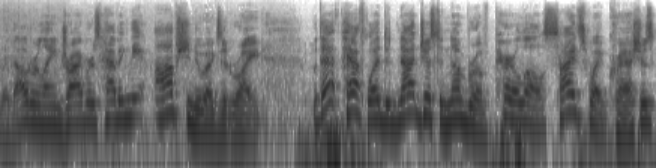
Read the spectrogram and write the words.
with outer lane drivers having the option to exit right. But that path led to not just a number of parallel sideswipe crashes,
